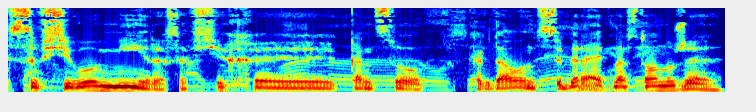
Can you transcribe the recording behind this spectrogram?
со всего мира, со всех э, концов. Когда Он собирает нас, то Он уже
